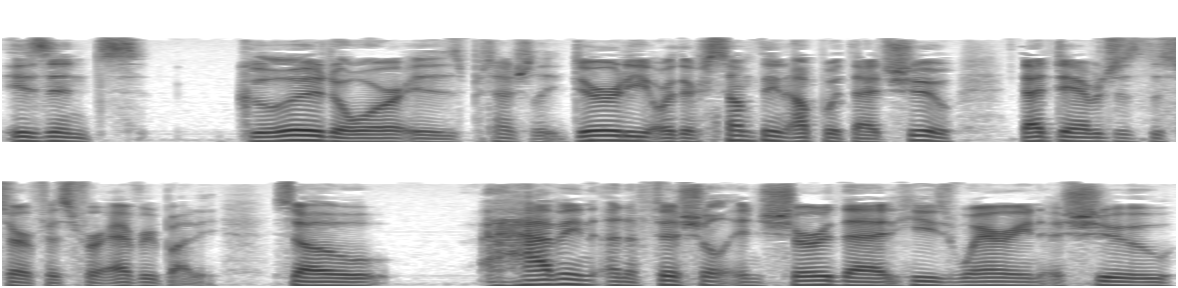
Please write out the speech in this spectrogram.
isn't good or is potentially dirty or there's something up with that shoe, that damages the surface for everybody. So having an official ensure that he's wearing a shoe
